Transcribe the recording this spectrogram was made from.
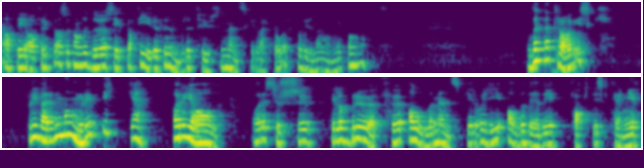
at i Afrika så kan det dø ca. 400 000 mennesker hvert år pga. mangel på mat. Og dette er tragisk. Fordi verden mangler ikke areal og ressurser til å brødfø alle mennesker og gi alle det de faktisk trenger.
